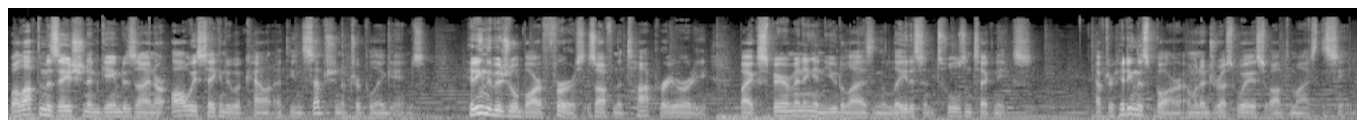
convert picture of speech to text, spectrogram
While optimization and game design are always taken into account at the inception of AAA games, hitting the visual bar first is often the top priority by experimenting and utilizing the latest in tools and techniques. After hitting this bar, I'm going to address ways to optimize the scene.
